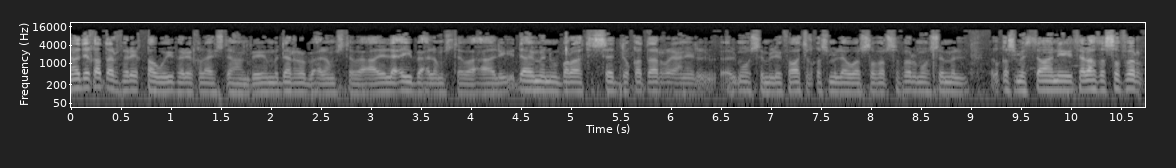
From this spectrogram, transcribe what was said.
نادي قطر فريق قوي فريق لا يستهان به مدرب على مستوى عالي لعيبه على مستوى عالي دائما مباراة السد وقطر يعني الموسم اللي فات القسم الأول 0 0 الموسم القسم الثاني 3 0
